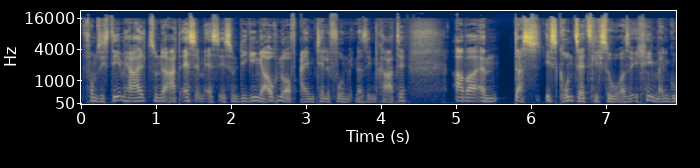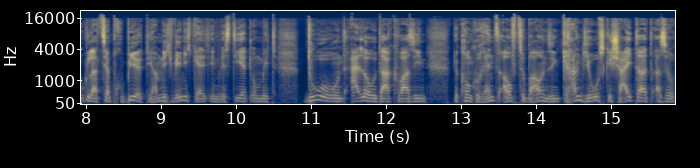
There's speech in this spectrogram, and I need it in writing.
vom System her halt so eine Art SMS ist und die ging ja auch nur auf einem Telefon mit einer SIM-Karte. Aber ähm, das ist grundsätzlich so. Also ich, ich meine, Google hat's ja probiert. Die haben nicht wenig Geld investiert, um mit Duo und Allo da quasi eine Konkurrenz aufzubauen, sind grandios gescheitert. Also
